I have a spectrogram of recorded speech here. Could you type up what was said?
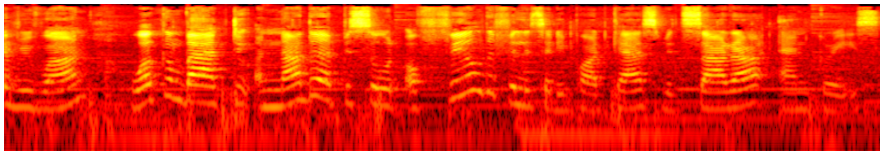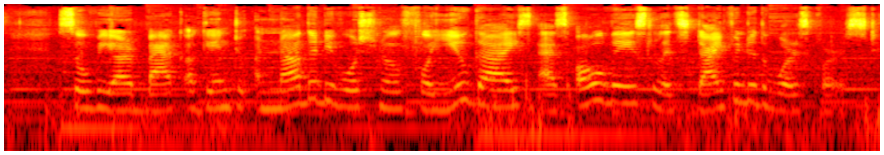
everyone. Welcome back to another episode of Feel the Felicity podcast with Sarah and Grace. So, we are back again to another devotional for you guys. As always, let's dive into the verse first.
